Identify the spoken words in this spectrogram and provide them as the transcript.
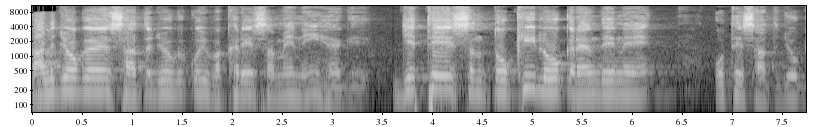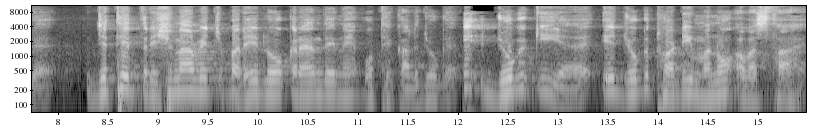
ਕਲਯੁਗ, ਸਤਯੁਗ ਕੋਈ ਵੱਖਰੇ ਸਮੇਂ ਨਹੀਂ ਹੈਗੇ। ਜਿੱਥੇ ਸੰਤੋਖੀ ਲੋਕ ਰਹਿੰਦੇ ਨੇ, ਉੱਥੇ ਸਤਯੁਗ ਹੈ। ਜਿੱਥੇ ਤ੍ਰਿਸ਼ਨਾ ਵਿੱਚ ਭਰੇ ਲੋਕ ਰਹਿੰਦੇ ਨੇ, ਉੱਥੇ ਕਲਯੁਗ ਹੈ। ਇਹ ਯੁਗ ਕੀ ਹੈ? ਇਹ ਯੁਗ ਤੁਹਾਡੀ ਮਨੋ ਅਵਸਥਾ ਹੈ।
